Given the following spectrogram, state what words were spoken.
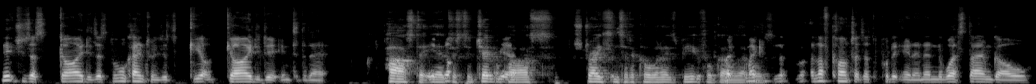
literally just guided, just all came to him, just guided it into the net. Past it, yeah, just a gentle Yeah. pass straight into the corner. It's a beautiful goal. That Make, was. enough contact to put it in, and then the West Ham goal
